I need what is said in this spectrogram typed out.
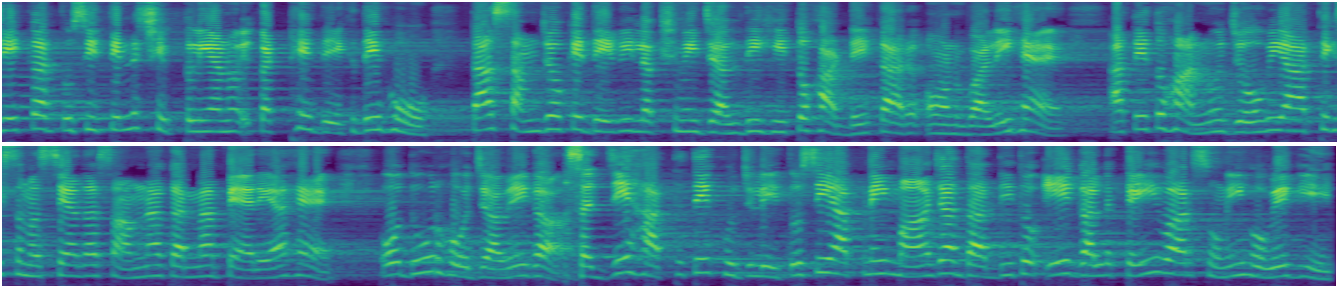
ਜੇਕਰ ਤੁਸੀਂ ਤਿੰਨ ਛਿਪਕਲੀਆਂ ਨੂੰ ਇਕੱਠੇ ਦੇਖਦੇ ਹੋ, ਤਾਂ ਸਮਝੋ ਕਿ ਦੇਵੀ ਲక్ష్ਮੀ ਜਲਦੀ ਹੀ ਤੁਹਾਡੇ ਘਰ ਆਉਣ ਵਾਲੀ ਹੈ। ਅਤੇ ਤੁਹਾਨੂੰ ਜੋ ਵੀ ਆਰਥਿਕ ਸਮੱਸਿਆ ਦਾ ਸਾਹਮਣਾ ਕਰਨਾ ਪੈ ਰਿਹਾ ਹੈ, ਉਹ ਦੂਰ ਹੋ ਜਾਵੇਗਾ। ਸੱਜੇ ਹੱਥ ਤੇ ਖੁਜਲੀ, ਤੁਸੀਂ ਆਪਣੀ ਮਾਂ ਜਾਂ ਦਾਦੀ ਤੋਂ ਇਹ ਗੱਲ ਕਈ ਵਾਰ ਸੁਣੀ ਹੋਵੇਗੀ।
